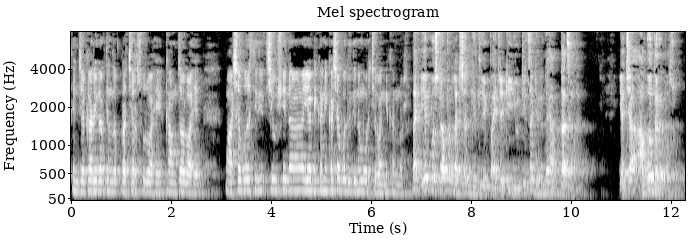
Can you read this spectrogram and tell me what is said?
त्यांच्या कार्यकर्त्यांचा प्रचार सुरू आहे काम चालू आहे. मग अशा परिस्थितीत शिवसेना या ठिकाणी कशा पद्धतीनं मोर्चेबांधणी करणार? नाही एक गोष्ट आपण लक्षात घेतली पाहिजे की युतीचा निर्णय आत्ता झाला. याच्या अगोदरपासून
